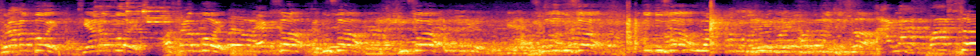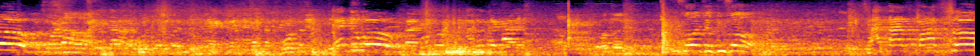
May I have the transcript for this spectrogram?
চুরানব্বই ছিয়ানব্বই অষ্টানব্বই একশো দুশো দুশো শুধু দুশো শুধু দুশো। আকাশ পাঁচশো। দুশো হয়েছে দুশো। সাতাশ পাঁচশো।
